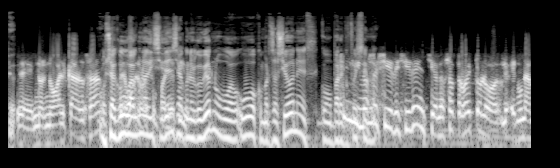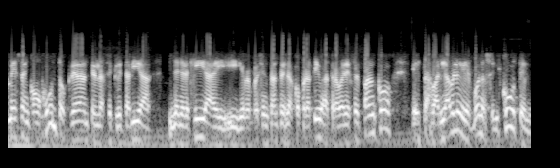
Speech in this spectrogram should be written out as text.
eh, no, no alcanza. O sea, que hubo alguna disidencia con el gobierno, hubo, hubo conversaciones como para que fuese. No sé si es disidencia, nosotros esto lo, en una mesa en conjunto creada entre la Secretaría de Energía y, representantes de las cooperativas a través de FEPANCO, estas variables, bueno, se discuten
